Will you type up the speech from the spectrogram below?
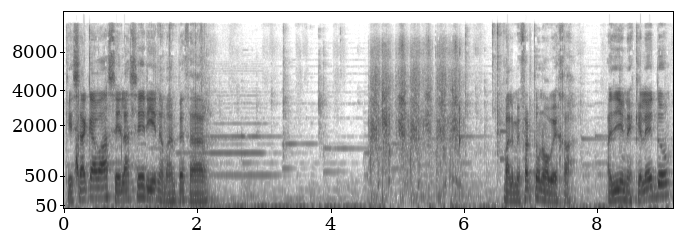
que se acabase la serie nada más empezar. Vale, me falta una oveja. Allí hay un esqueleto.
